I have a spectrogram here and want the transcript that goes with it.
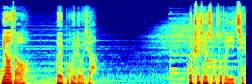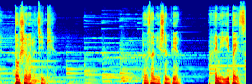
你要走，我也不会留下。我之前所做的一切都是为了今天，留在你身边，陪你一辈子，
